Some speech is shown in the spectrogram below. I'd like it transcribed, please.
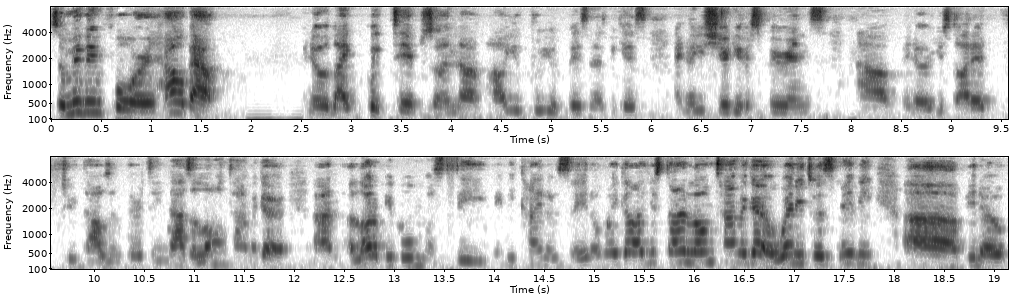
So moving forward, how about you know like quick tips on uh, how you grew your business because I know you shared your experience. Um, you know you started 2013. That's a long time ago. And a lot of people must be maybe kind of saying, oh my God, you started a long time ago when it was maybe, uh, you know,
